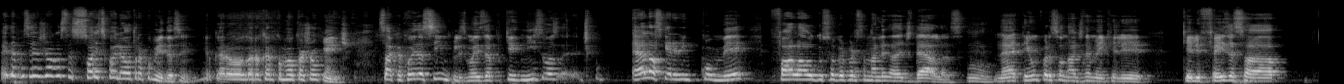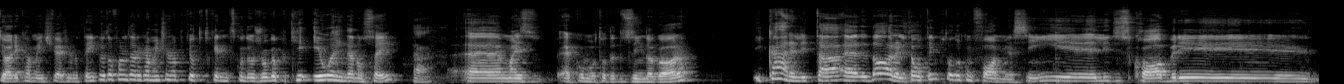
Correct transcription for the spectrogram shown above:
Aí depois você joga, você só escolhe outra comida, assim. Eu quero, agora eu quero comer o cachorro quente. Saca? Coisa simples, mas é porque nisso você, tipo, elas quererem comer fala algo sobre a personalidade delas, hum. né? Tem um personagem também que ele, que ele fez essa teoricamente viagem no tempo. Eu tô falando teoricamente não é porque eu tô querendo esconder o jogo, é porque eu ainda não sei. Tá. É, mas é como eu tô deduzindo agora. E, cara, ele tá. É da hora, ele tá o tempo todo com fome, assim, e ele descobre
